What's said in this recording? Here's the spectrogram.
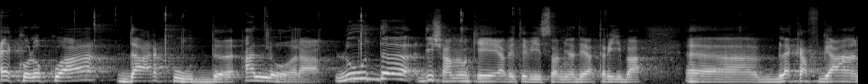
Eccolo qua, Dark Wood. Allora, l'Oud, diciamo che avete visto la mia diatriba eh, Black Afghan,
